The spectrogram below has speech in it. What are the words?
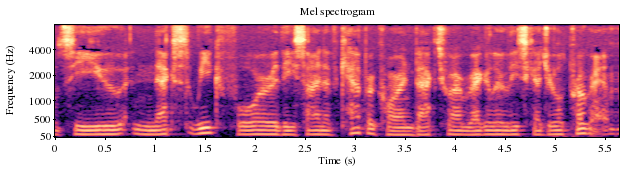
We'll see you next week for the sign of Capricorn back to our regularly scheduled program.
